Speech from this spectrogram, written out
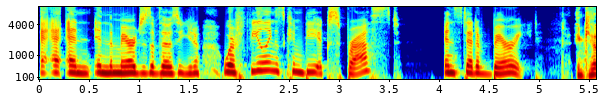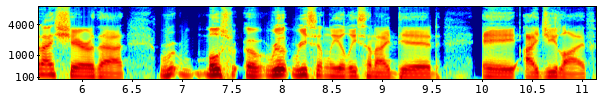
and in the marriages of those you know where feelings can be expressed instead of buried? And can I share that r- most uh, re- recently, Elise and I did a IG live,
